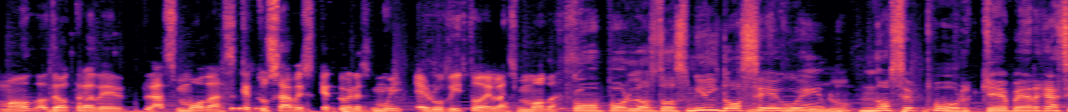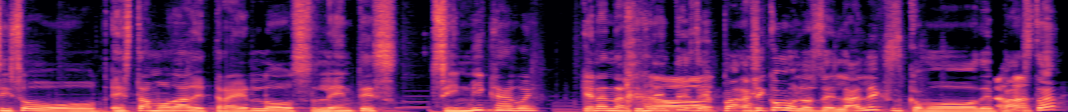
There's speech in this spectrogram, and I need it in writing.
otra, de otra de las modas que tú sabes que tú eres muy erudito de las modas. Como por los 2012, Muy güey. ¿no? ¿no? sé por qué Vergas hizo esta moda de traer los lentes sin mica, güey. Que eran así No. lentes de pa- así como los del Alex, como de Ajá. pasta,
